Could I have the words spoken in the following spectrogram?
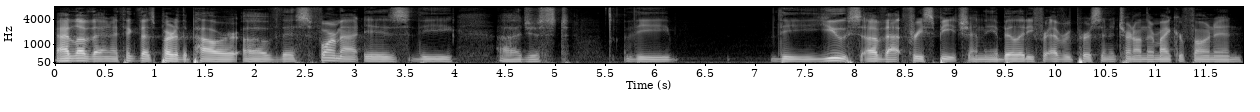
I love that, and I think that's part of the power of this format is the uh, just the the use of that free speech and the ability for every person to turn on their microphone and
